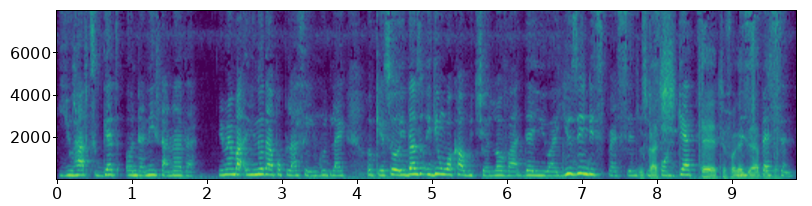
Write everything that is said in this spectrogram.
you have to get underneath another. You remember, you know that popular saying, good like, okay, so it doesn't, it didn't work out with your lover, then you are using this person to, To catch- forget, eh, to forget this person. person.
